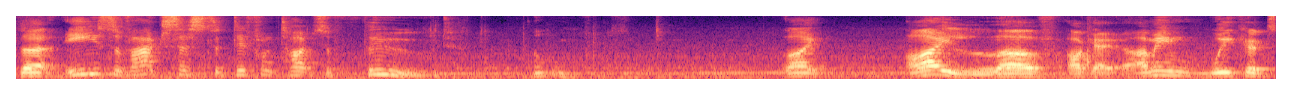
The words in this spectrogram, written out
The ease of access to different types of food. Oh, like I love okay I mean we could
